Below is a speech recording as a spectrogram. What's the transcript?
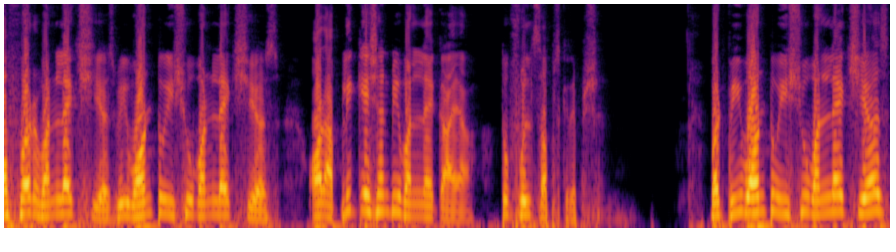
offer one lakh shares we want to issue one lakh shares और एप्लीकेशन भी वन लैख आया तो full subscription but we want to issue one lakh shares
